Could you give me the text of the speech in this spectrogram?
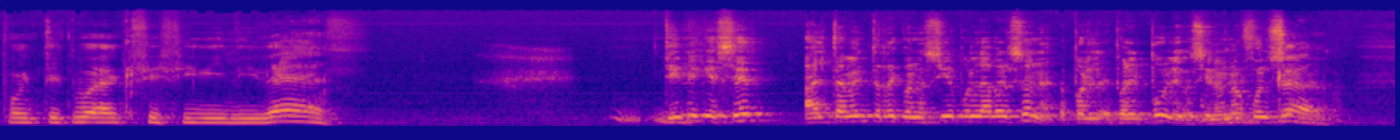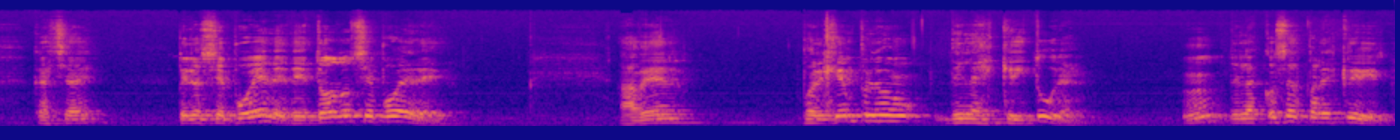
ponte tu accesibilidad. Tiene que ser altamente reconocido por la persona, por el, por el público, si no, no funciona. Claro. ¿Cachai? Pero se puede, de todo se puede. A ver, por ejemplo, de la escritura, de las cosas para escribir.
